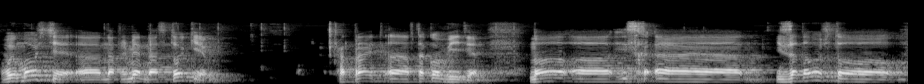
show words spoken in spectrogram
Вы можете, э, например, на стоке отправить э, в таком виде, но э, из-за того, что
